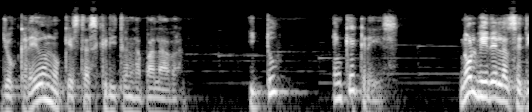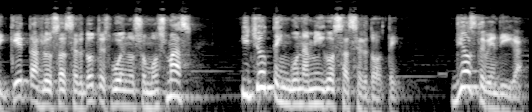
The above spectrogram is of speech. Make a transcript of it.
Yo creo en lo que está escrito en la palabra. ¿Y tú? ¿En qué crees? No olvides las etiquetas, los sacerdotes buenos somos más. Y yo tengo un amigo sacerdote. Dios te bendiga.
